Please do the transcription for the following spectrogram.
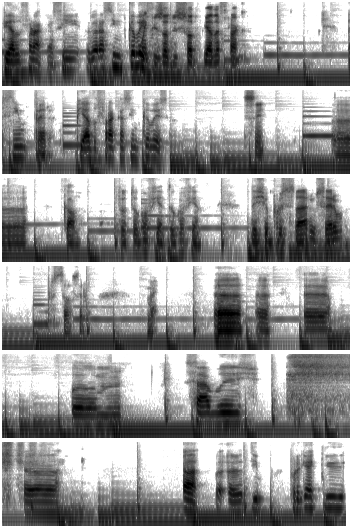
Piada fraca, assim, agora assim de Um cabeça. episódio só de piada fraca. Assim, pera. Piada fraca assim de cabeça. Sim. Ah, calma. Estou confiante, estou confiante. Deixa eu processar o cérebro. Processar o cérebro. Bem. Ah, ah, ah, hum, sabes. Ah, tipo, porque é que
